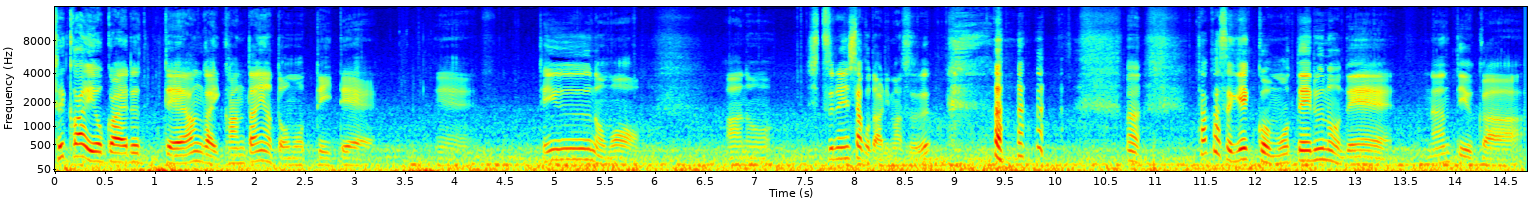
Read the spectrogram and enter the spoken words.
世界を変えるって案外簡単やと思っていて、えー、っていうのもあの失恋したことあります、まあ、高瀬結構モテるので何て言うか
